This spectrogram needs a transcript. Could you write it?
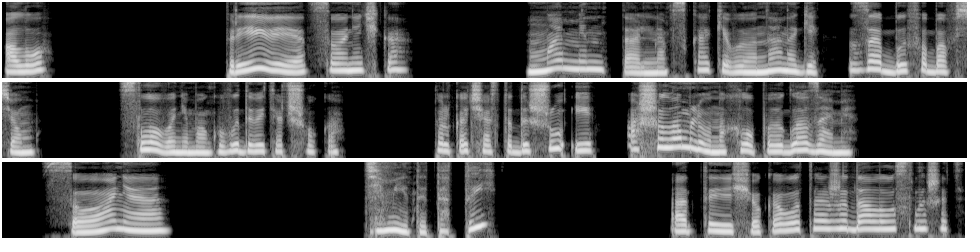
«Алло?» «Привет, Сонечка!» Моментально вскакиваю на ноги, забыв обо всем. Слова не могу выдавить от шока. Только часто дышу и ошеломленно хлопаю глазами. «Соня!» «Тимит, это ты?» А ты еще кого-то ожидала услышать?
